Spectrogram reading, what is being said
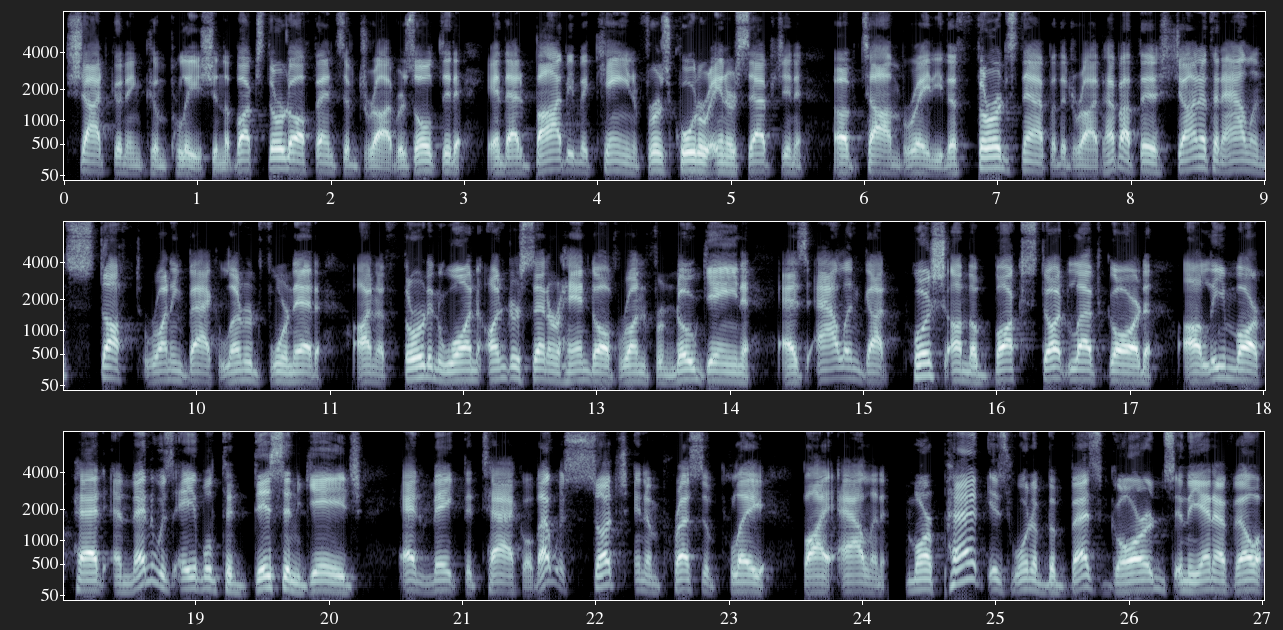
shotgun incompletion. The Bucs' third offensive drive resulted in that Bobby McCain first quarter interception of Tom Brady. The third snap of the drive. How about this? Jonathan Allen stuffed running back Leonard Fournette on a third and one under center handoff run for no gain as Allen got push on the Bucs stud left guard Ali Marpet and then was able to disengage and make the tackle. That was such an impressive play by Allen. Marpet is one of the best guards in the NFL,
